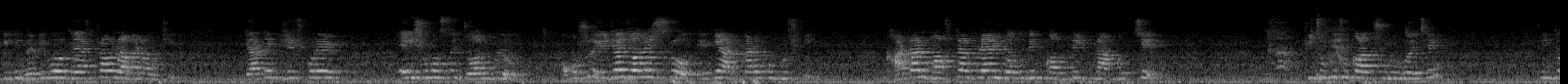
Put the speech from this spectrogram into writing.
কিন্তু ভেটিভার গ্যাসটাও লাগানো উচিত। যাতে বিশেষ করে এই সমস্ত জলগুলো অবশ্য এটা জলের স্রোত, একে আটকানো খুব মুশকিল। ঘাটার মাস্টার প্ল্যান যতদিন কমপ্লিট না হচ্ছে, কিছু কিছু কাজ শুরু হয়েছে। কিন্তু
